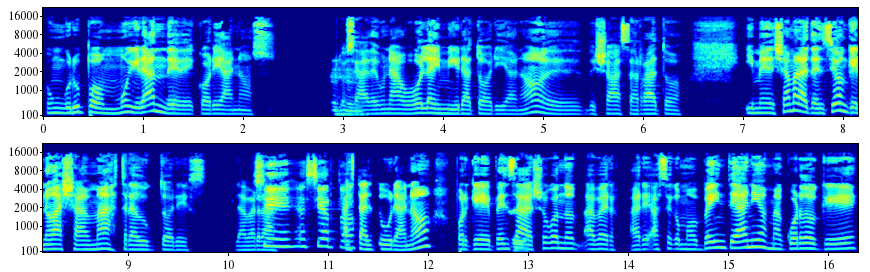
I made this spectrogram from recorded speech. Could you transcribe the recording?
un grupo muy grande de coreanos. O sea, de una ola inmigratoria, ¿no? De, de, ya hace rato. Y me llama la atención que no haya más traductores la verdad. Sí, es cierto. A esta altura, ¿no? Porque pensaba, yo cuando, a ver, hace como 20 años me acuerdo que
